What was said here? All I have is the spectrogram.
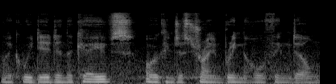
like we did in the caves, or we can just try and bring the whole thing down.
